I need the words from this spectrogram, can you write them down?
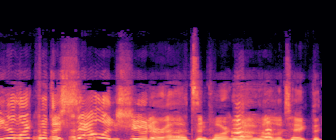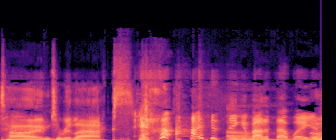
You're like with a salad shooter. Uh, it's important on how to take the time to relax. I didn't think about it that way. You're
